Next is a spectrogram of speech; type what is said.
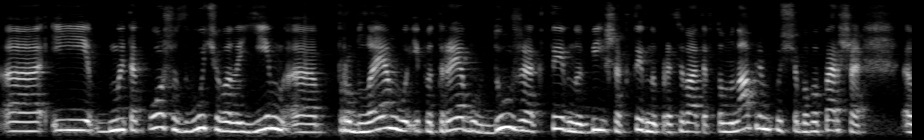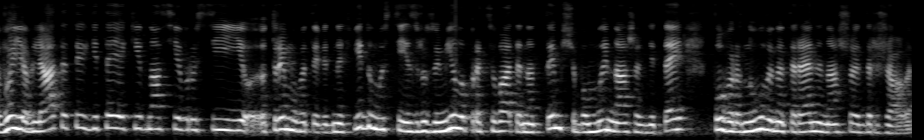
е, і ми також озвучували їм е, проблему і потребу дуже активно, більш активно працювати в тому напрямку, щоб, по-перше, виявляти тих дітей, які в нас є в Росії, отримувати від них відомості і зрозуміло працювати над тим, щоб ми наших дітей повернули на терени нашої держави.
